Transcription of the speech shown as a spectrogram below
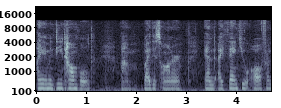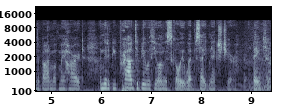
I am indeed humbled um, by this honor, and I thank you all from the bottom of my heart. I'm going to be proud to be with you on the SCOE website next year. Thank you.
